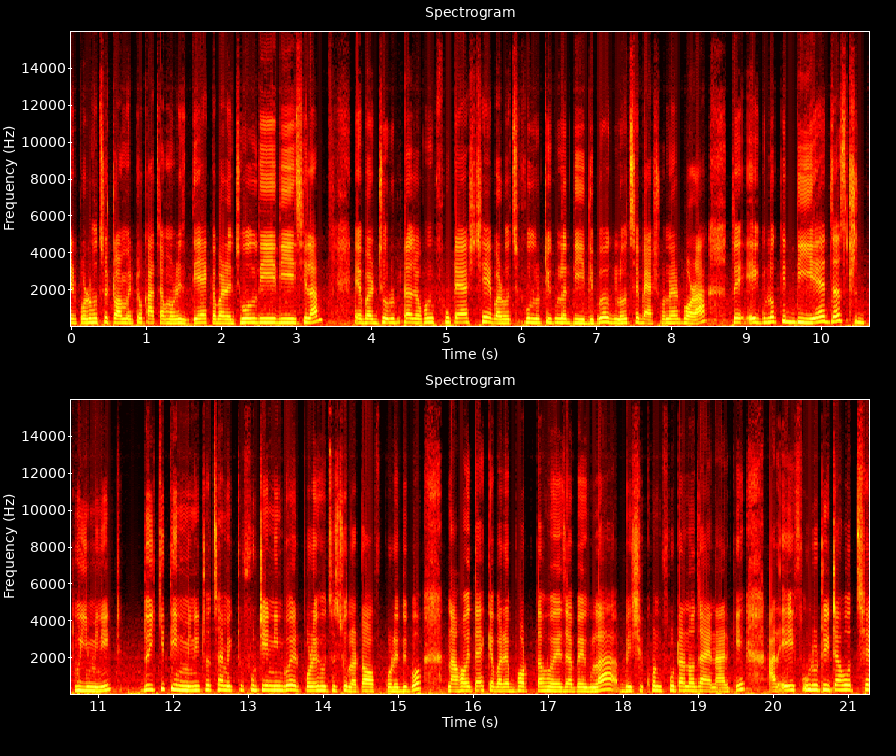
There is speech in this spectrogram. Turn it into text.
এরপর হচ্ছে টমেটো, কাঁচামরিচ দিয়ে একেবারে ঝোল দিয়ে দিয়েছিলাম। এবার ঝোলটা যখন ফুটে আসছে, এবার হচ্ছে ফুলুটিগুলো দিয়ে দিব। এগুলো হচ্ছে বেসনের বড়া। তো এগুলোকে দিয়ে জাস্ট দুই মিনিট দুই কি তিন মিনিট হচ্ছে আমি একটু ফুটিয়ে নিব, এরপরে হচ্ছে চুলাটা অফ করে দিব। না হয়তো একেবারে ভর্তা হয়ে যাবে এগুলা, বেশিক্ষণ ফুটানো যায় না আর কি আর এই ফুলুটিটা হচ্ছে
